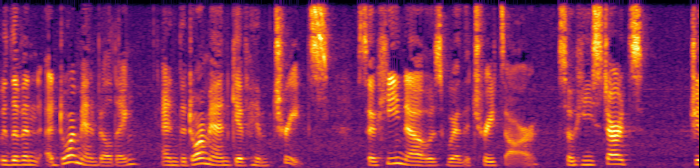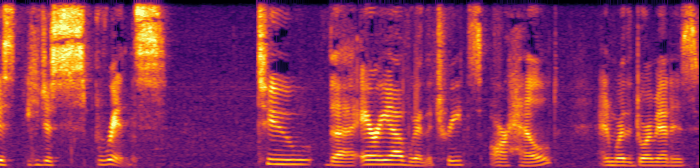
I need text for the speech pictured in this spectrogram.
We live in a doorman building and the doorman give him treats. So he knows where the treats are. So he starts just he just sprints to the area where the treats are held and where the doorman is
